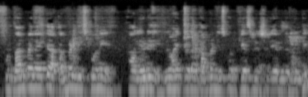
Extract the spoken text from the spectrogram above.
ఇప్పుడు దానిపైన అయితే ఆ కంప్లైంట్ తీసుకొని ఆ లేడీ వివాహిత దగ్గర కంప్లైంట్ తీసుకొని కేసు రిజిస్టర్ చేయడం జరిగింది.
